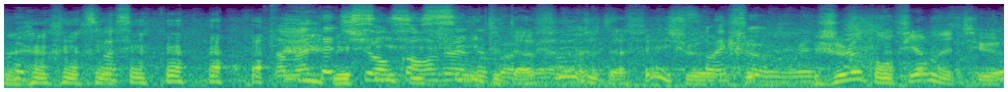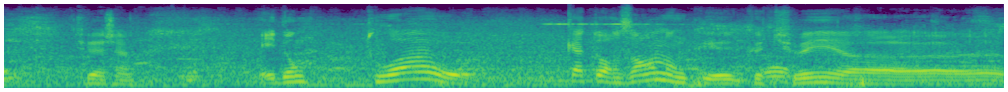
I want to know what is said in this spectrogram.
Dans ma tête, Mais je suis si, encore si, jeune. si, tout à fait, euh, tout à fait. Je, que, je- ouais. je le confirme, tu, tu es jeune. Et donc, toi, euh, 14 ans, donc, euh, que tu es euh,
